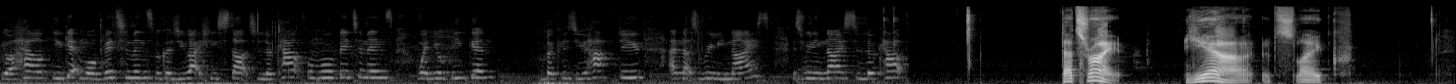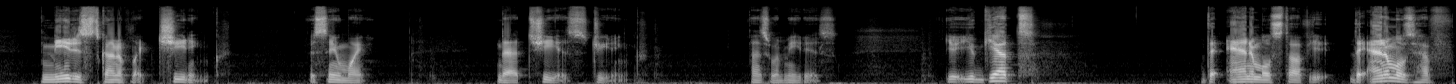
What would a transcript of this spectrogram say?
your health. You get more vitamins because you actually start to look out for more vitamins when you're vegan because you have to, and that's really nice. It's really nice to look out. That's right. Yeah, it's like meat is kind of like cheating. The same way that she is cheating. That's what meat is. You you get the animal stuff. You, the animals have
